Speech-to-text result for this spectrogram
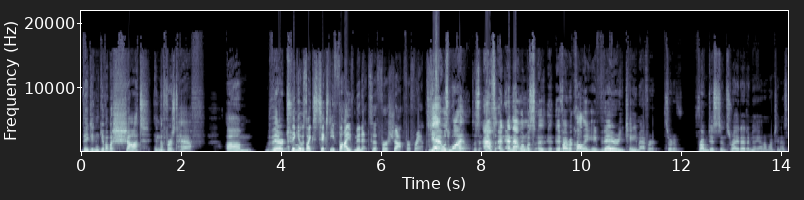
They didn't give up a shot in the first half. Um there, I think it was like 65 minutes the first shot for France. Yeah, it was wild. It was abs- and, and that one was, uh, if I recall, a, a, very tame effort, sort of from distance, right at Emiliano Martinez.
